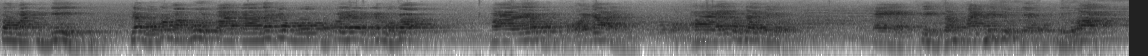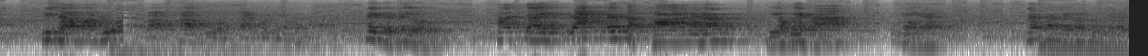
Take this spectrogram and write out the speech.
ก็มาถึงนี่ แล้วผมก็มาพูดปาการสักชั่วโมงผมก็เลิกแล้วผมก็มาแล้วผมขอได้ มาแล้วต้องได้ประโยชน์แต่สิ่งสำคัญที่สุดเนี่ยผมถือว่า วิชาความรู้ว่าภาพรวมการเรียนไม่เกิดประโยชน์ ถ้าใจรักและศรัทธานะครับ เดี๋ยวไปหาไงนะนั่นมันเป็นความถูกเลย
